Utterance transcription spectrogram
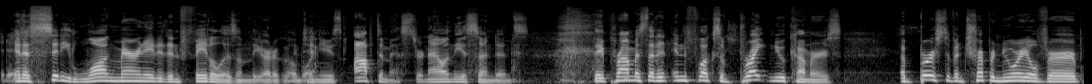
It is. In a city long marinated in fatalism, the article boy. continues, optimists are now in the ascendance. They promise that an influx of bright newcomers, a burst of entrepreneurial verb,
